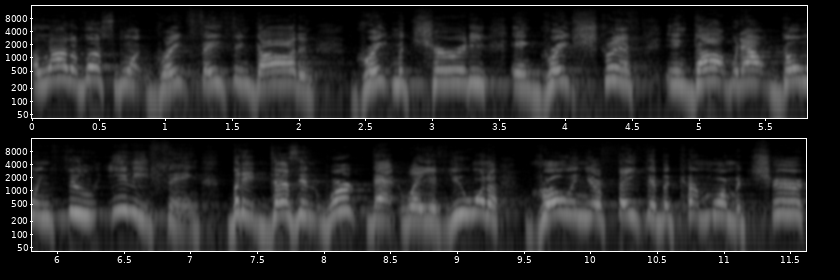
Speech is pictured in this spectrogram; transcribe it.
a lot of us want great faith in God and great maturity and great strength in God without going through anything. But it doesn't work that way. If you want to grow in your faith and become more mature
